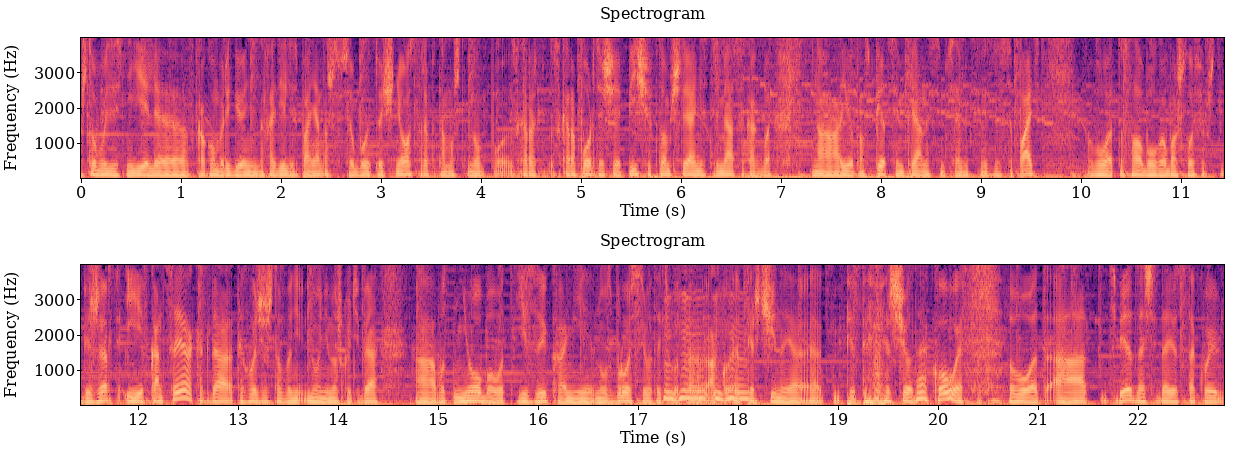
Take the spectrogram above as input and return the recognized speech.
что бы здесь не ели, в каком регионе находились, понятно, что все будет очень острое, потому что, ну, скоропортящая пища, в том числе они стремятся как бы а, ее там специями, пряностями всеми засыпать. Вот, но, слава богу, обошлось вообще без жертв. И в конце, когда ты хочешь, чтобы ну, немножко у тебя а, вот небо, вот язык, они, ну, сбросили вот эти uh-huh, вот а, uh-huh. перчины, а, пер, перченые оковы, вот, а тебе, значит, дается такой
